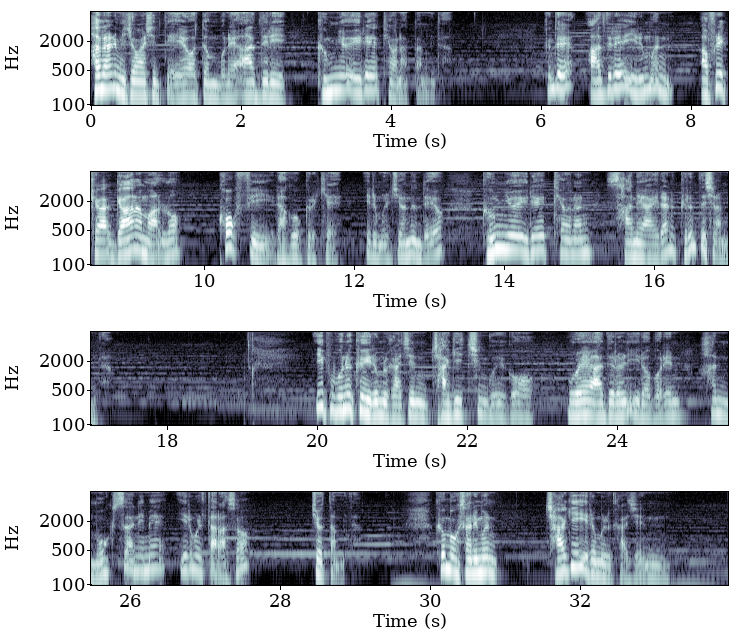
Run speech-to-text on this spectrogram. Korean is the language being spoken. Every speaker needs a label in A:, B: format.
A: 하나님이 정하신 때에 어떤 분의 아들이 금요일에 태어났답니다. 근데 아들의 이름은 아프리카 가나 말로 코피라고 그렇게 이름을 지었는데요. 금요일에 태어난 사내 아이라는 그런 뜻이랍니다. 이 부부는 그 이름을 가진 자기 친구이고 외아들을 잃어버린 한 목사님의 이름을 따라서 지었답니다. 그 목사님은 자기 이름을 가진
